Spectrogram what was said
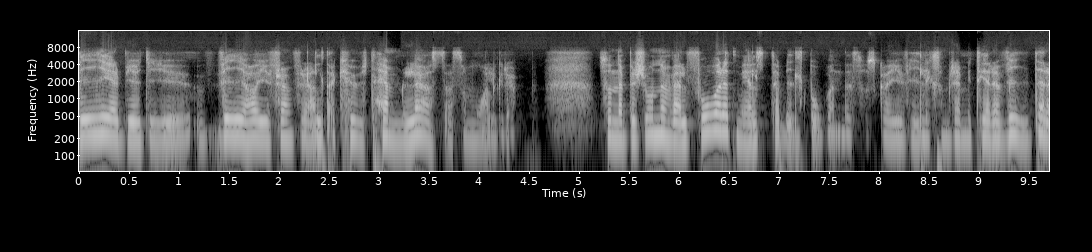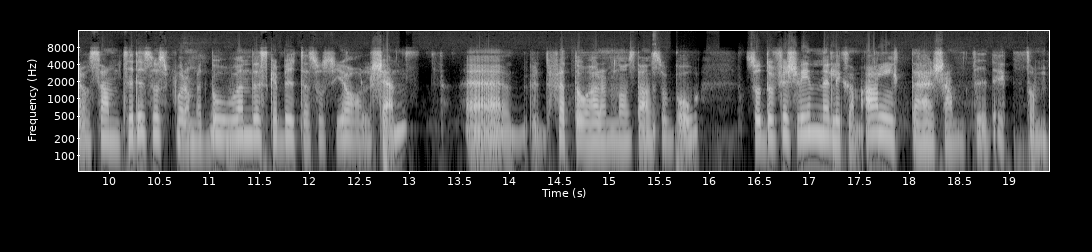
vi erbjuder ju, vi har ju framförallt akut hemlösa som målgrupp. Så när personen väl får ett mer stabilt boende så ska ju vi liksom remittera vidare och samtidigt så får de ett mm. boende, ska byta socialtjänst eh, för att då har de någonstans att bo. Så då försvinner liksom allt det här samtidigt som,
